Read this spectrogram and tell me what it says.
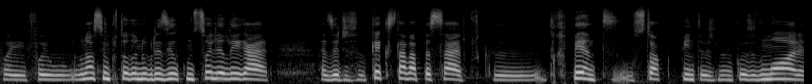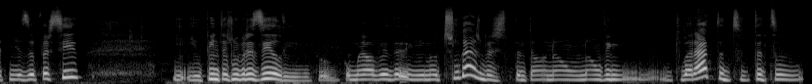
foi, foi o, nosso importador no Brasil, começou-lhe a ligar a dizer o que é que se estava a passar, porque de repente o estoque de pintas na coisa de uma hora tinha desaparecido. E, e, o Pintas no Brasil, e, como é óbvio, e noutros lugares, mas portanto, não, não vim muito barato, portanto,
